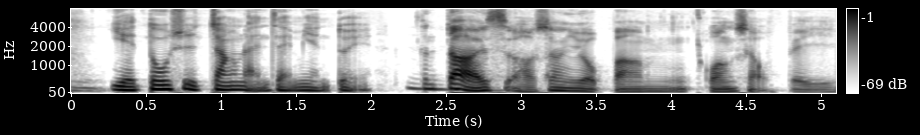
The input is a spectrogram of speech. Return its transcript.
嗯，也都是张兰在面对。但大 S 好像也有帮王小飞，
